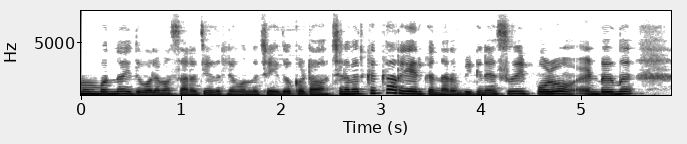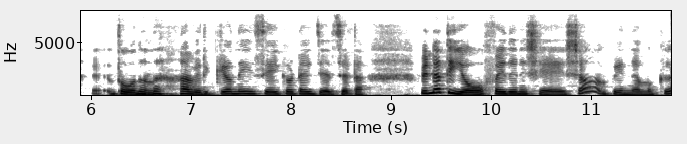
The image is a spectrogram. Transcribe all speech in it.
മുമ്പൊന്നും ഇതുപോലെ മസാല ചെയ്തിട്ടില്ലെങ്കിൽ ഒന്ന് ചെയ്ത് നോക്കാം കേട്ടോ. ചിലവർക്കൊക്കെ അറിയായിരിക്കും എന്നാലും ബിഗിനേഴ്സ് ഇപ്പോഴും ഉണ്ടെന്ന് തോന്നുന്നു. അവർക്ക് ഒന്ന് ഈസി ആയിക്കോട്ടെ വിചാരിച്ചേട്ടാ. പിന്നെ തീ ഓഫ് ചെയ്തതിന് ശേഷം പിന്നെ നമുക്ക്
